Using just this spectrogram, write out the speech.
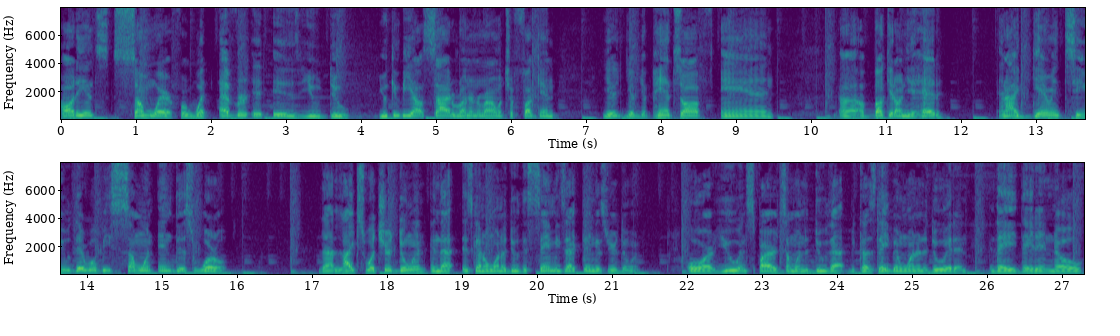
audience somewhere for whatever it is you do. You can be outside running around with your fucking your your, your pants off and uh, a bucket on your head, and I guarantee you there will be someone in this world that likes what you're doing and that is gonna want to do the same exact thing as you're doing or you inspired someone to do that because they've been wanting to do it and they they didn't know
